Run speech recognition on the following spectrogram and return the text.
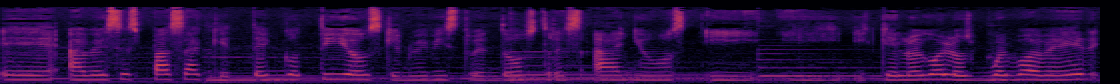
Eh, a veces pasa que tengo tíos que no he visto en dos, tres años y, que luego los vuelvo a ver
